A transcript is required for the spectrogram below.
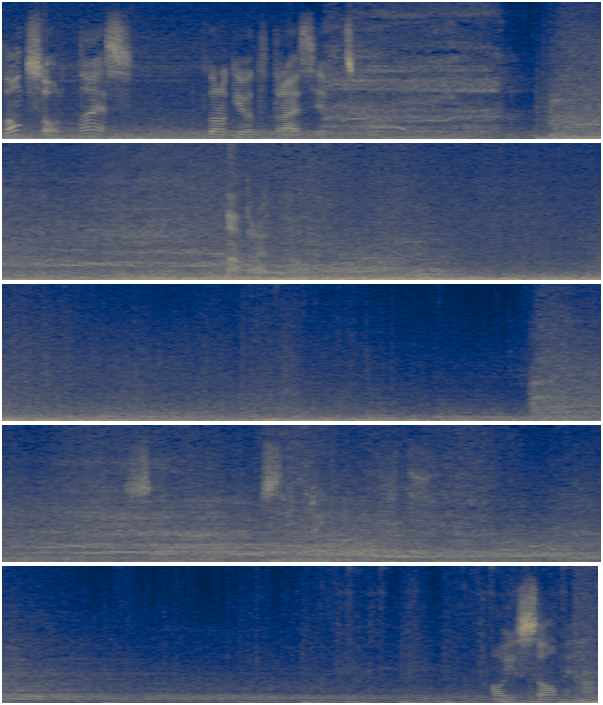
Longsword, nice. I'm gonna give it a try, see if it's cool. Not right you saw me, huh?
